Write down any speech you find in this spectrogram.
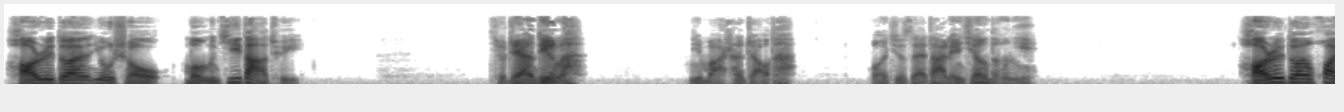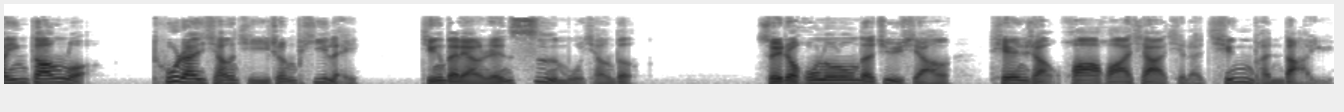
郝瑞端用手猛击大腿。就这样定了，你马上找他，我就在大连乡等你。郝瑞端话音刚落，突然响起一声霹雷，惊得两人四目相瞪。随着轰隆隆的巨响，天上哗哗下起了倾盆大雨。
